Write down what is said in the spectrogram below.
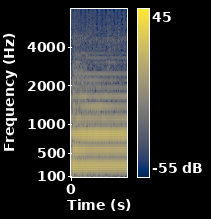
Bye.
